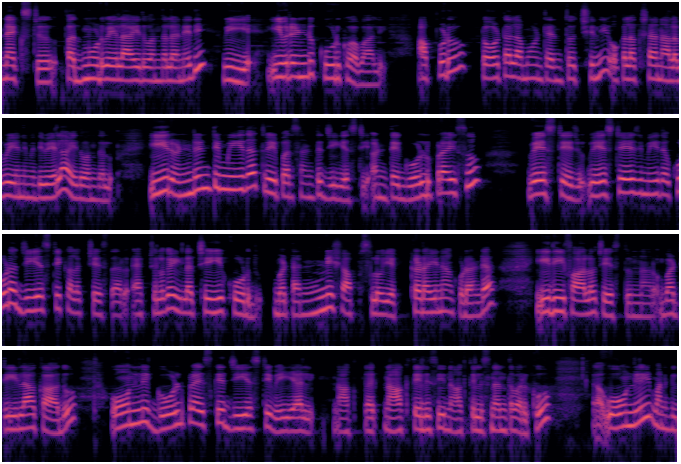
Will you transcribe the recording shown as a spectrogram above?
నెక్స్ట్ పదమూడు వేల ఐదు వందలు అనేది విఏ. ఇవి రెండు కూడుకోవాలి. అప్పుడు టోటల్ అమౌంట్ ఎంత వచ్చింది ఒక లక్ష నలభై ఎనిమిది వేల ఐదు వందలు. ఈ రెండింటి మీద త్రీ పర్సెంట్ జిఎస్టీ. అంటే గోల్డ్ ప్రైసు వేస్టేజ్ వేస్టేజ్ మీద కూడా జిఎస్టీ కలెక్ట్ చేస్తారు. యాక్చువల్గా ఇలా చేయకూడదు. బట్ అన్ని షాప్స్లో ఎక్కడైనా కూడా అంటే ఇది ఫాలో చేస్తున్నారు. బట్ ఇలా కాదు. ఓన్లీ గోల్డ్ ప్రైస్కే జిఎస్టీ వేయాలి. నాకు నాకు తెలిసి నాకు తెలిసినంత వరకు ఓన్లీ మనకి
